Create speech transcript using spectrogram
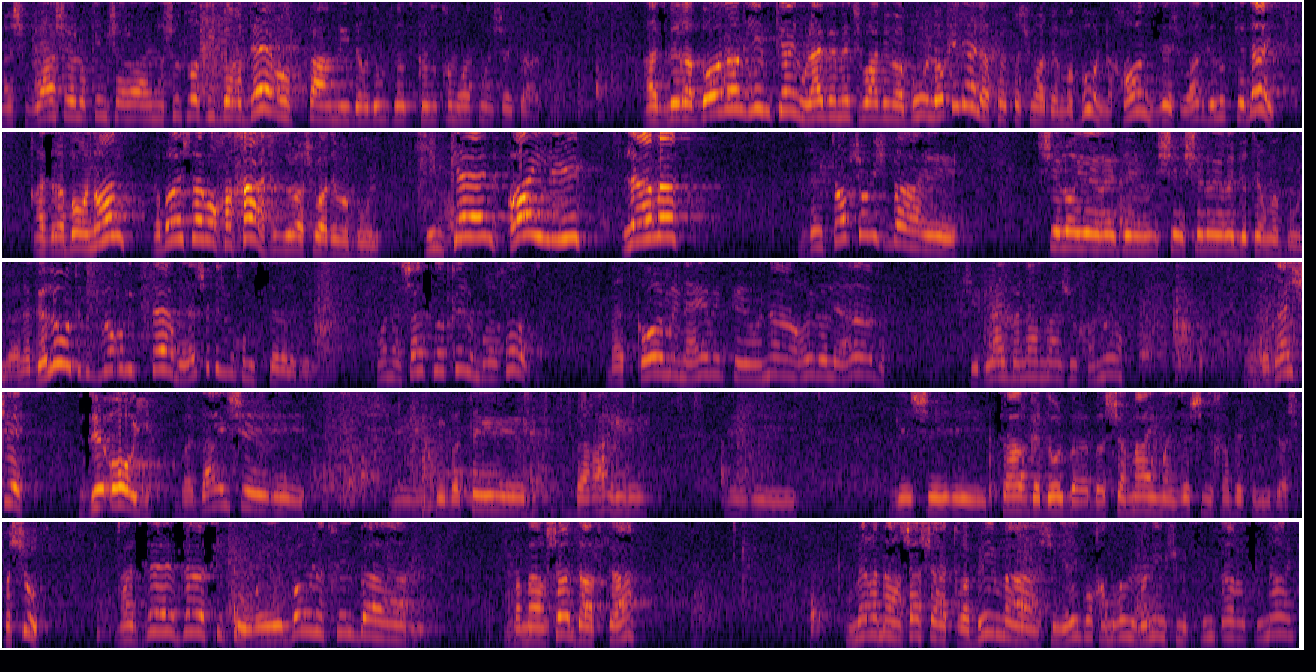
שהשבועה של אלוקים של האנושות לא תידרדר עוד פעם להידרדרות כזאת חמורה כמו שהייתה אז. אז ברבונון, אם כן, אולי באמת שבועת במבול, לא כדאי להפר את השבועת במבול, נכון? זה שבועת גלות כדאי. אז רבונון, רבונון יש להם הוכחה שזה לא השבועת במבול. אם כן, אוי לי למה? זה טוב שהוא נשבע אה, שלא ירד, אה, ש, שלא ירד יותר מבול. על הגלות, הקדוש ברוך הוא מצטער, ויש הקדוש ברוך הוא מצטער על הגלות. נכון, הש"ס מתחיל עם ברכות. בת כה מנהמת כיונה, אוי לו לאב, את בניו מעל שולחנו. ודאי שזה אוי, ודאי שבבתי אה, ברי יש צער גדול בשמיים על זה שנכרה בית המקדש. פשוט. אז זה, זה הסיפור. אה, בואו נתחיל במהרש"א דווקא. אומר המהרש"א שהעקרבים שנראים כמו חמורים לבנים שמקיפים את הר הסיני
